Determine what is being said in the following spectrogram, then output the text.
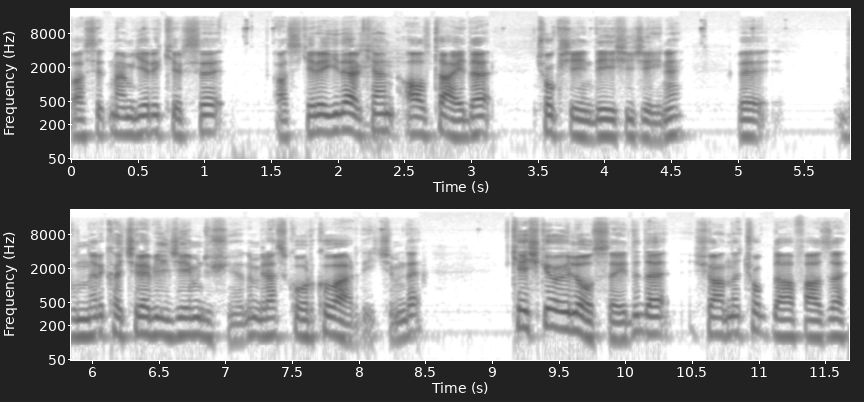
bahsetmem gerekirse askere giderken 6 ayda çok şeyin değişeceğini ve bunları kaçırabileceğimi düşünüyordum. Biraz korku vardı içimde. Keşke öyle olsaydı da şu anda çok daha fazla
